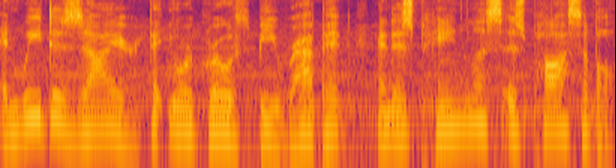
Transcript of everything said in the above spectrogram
And we desire that your growth be rapid and as painless as possible.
